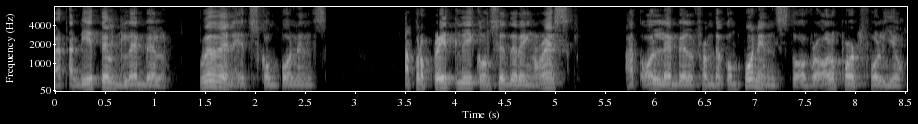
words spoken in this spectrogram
at a detailed level within its components, appropriately considering risk at all level from the components to overall portfolio.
